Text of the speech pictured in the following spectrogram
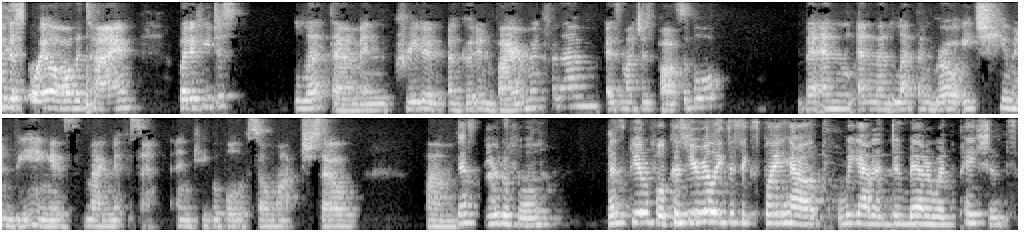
with the soil all the time. But if you just let them and create a, a good environment for them as much as possible, and and then let them grow. Each human being is magnificent and capable of so much. So um, that's beautiful. That's beautiful because you really just explain how we got to do better with patience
